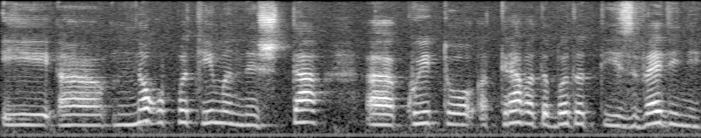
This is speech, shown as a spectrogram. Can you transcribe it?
И а, много пъти има неща, а, които трябва да бъдат изведени.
